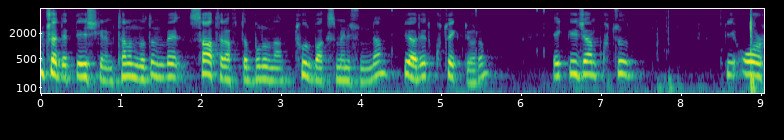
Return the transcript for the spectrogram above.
Üç adet değişkenimi tanımladım ve sağ tarafta bulunan Toolbox menüsünden bir adet kutu ekliyorum. Ekleyeceğim kutu bir OR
